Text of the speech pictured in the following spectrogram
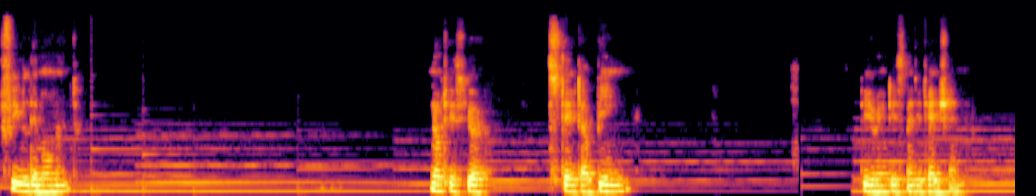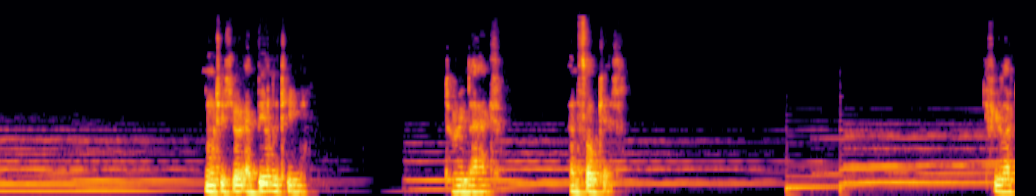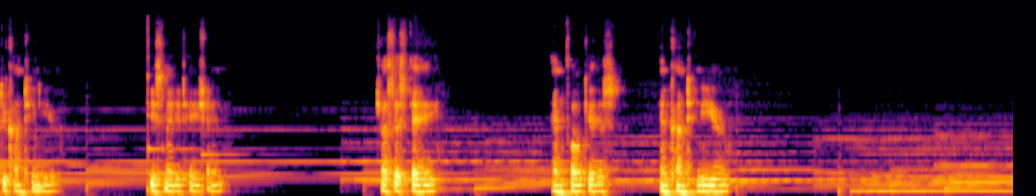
Feel the moment. Notice your state of being during this meditation. Notice your ability to relax and focus. If you like to continue, this meditation, just stay and focus and continue.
